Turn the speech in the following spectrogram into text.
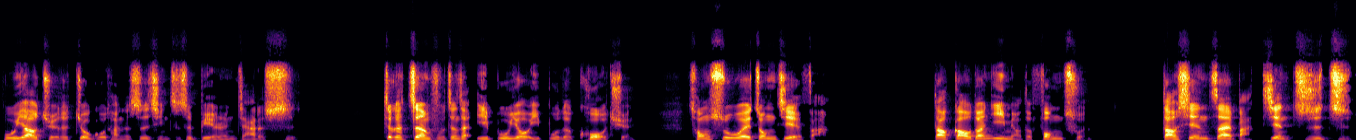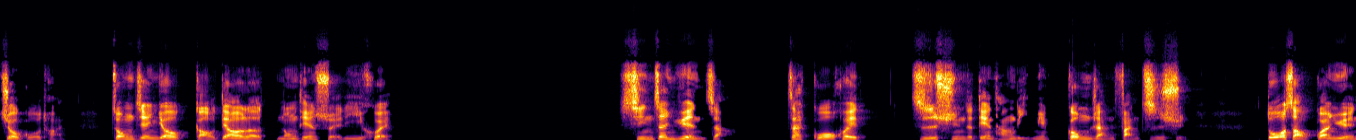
不要觉得救国团的事情只是别人家的事。这个政府正在一步又一步的扩权，从数位中介法。到高端疫苗的封存，到现在把剑直指救国团，中间又搞掉了农田水利会，行政院长在国会质询的殿堂里面公然反质询，多少官员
